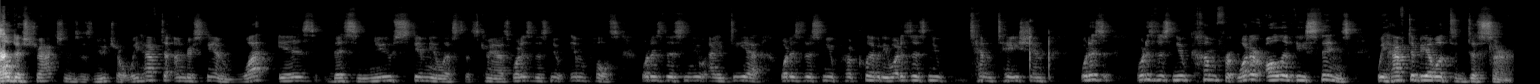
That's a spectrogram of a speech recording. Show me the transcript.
all distractions as neutral. We have to understand what is this new stimulus that's coming at us? What is this new impulse? What is this new idea? What is this new proclivity? What is this new temptation? What is what is this new comfort? What are all of these things? We have to be able to discern.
